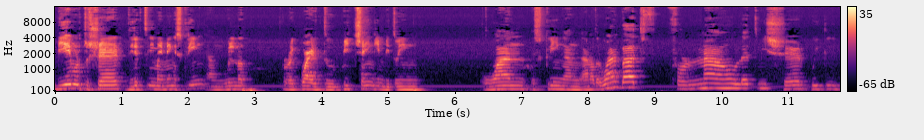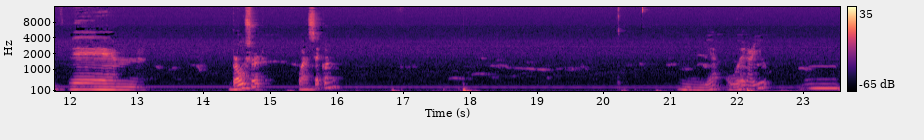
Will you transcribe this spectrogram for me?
be able to share directly my main screen and will not required to be changing between one screen and another one but for now let me share quickly the um, browser one second mm, yeah. Where are you? Mm.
